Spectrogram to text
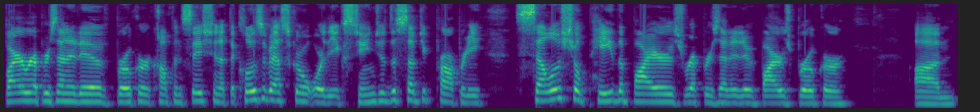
Buyer representative broker compensation at the close of escrow or the exchange of the subject property seller shall pay the buyer's representative buyer's broker um,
